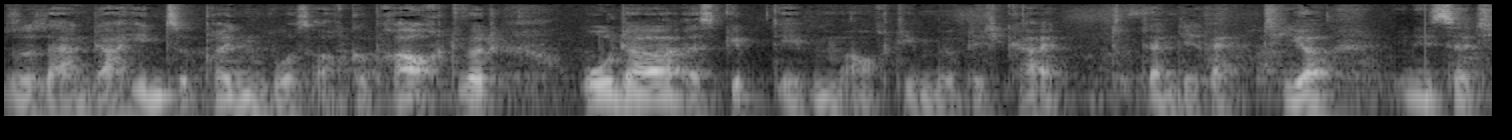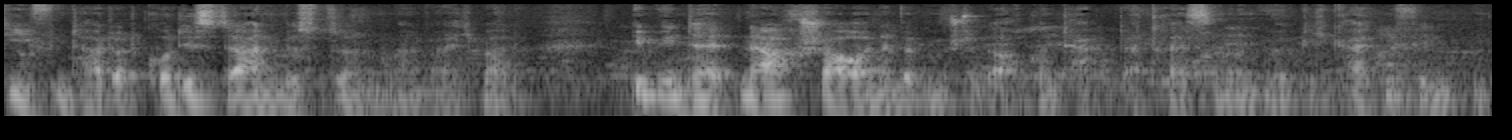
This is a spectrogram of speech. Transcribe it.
sozusagen dahin zu bringen, wo es auch gebraucht wird. Oder es gibt eben auch die Möglichkeit, dann direkt hier Initiativen, Tatort Kurdistan müsste man vielleicht mal im Internet nachschauen, dann wird man bestimmt auch Kontaktadressen und Möglichkeiten finden.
